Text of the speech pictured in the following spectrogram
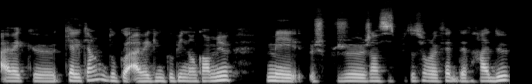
avec quelqu'un, donc avec une copine encore mieux, mais j'insiste plutôt sur le fait d'être à deux.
